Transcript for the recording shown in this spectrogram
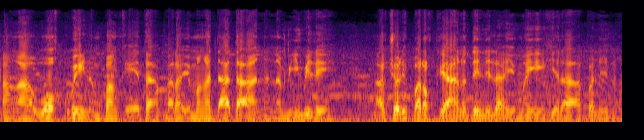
ang ah, walkway ng bangketa para yung mga dadaan na namimili actually parokyano din nila yung mahihirapan eh no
